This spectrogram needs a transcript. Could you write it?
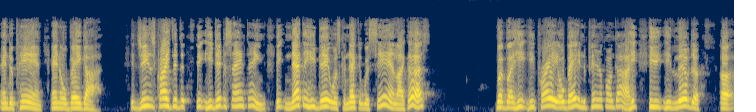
and depend and obey God. Jesus Christ did the, he, he did the same thing. He, nothing he did was connected with sin like us. But but he he prayed, obeyed, and depended upon God. He he he lived a uh,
